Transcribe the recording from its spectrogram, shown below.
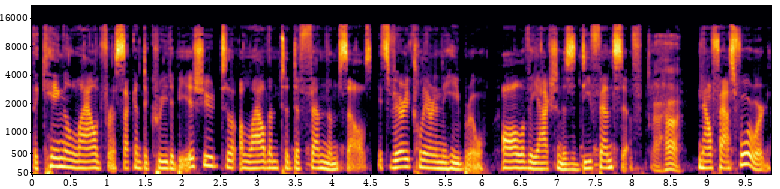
the king allowed for a second decree to be issued to allow them to defend themselves. It's very clear in the Hebrew. All of the action is defensive. Uh-huh. Now fast forward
